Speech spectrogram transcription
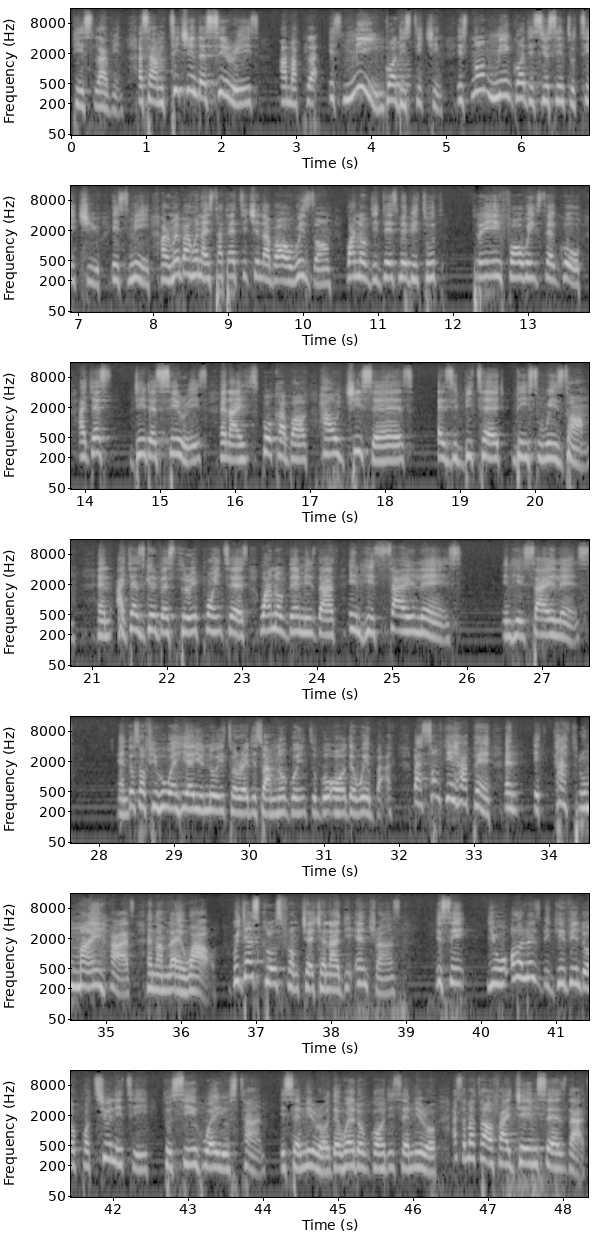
Peace loving. As I'm teaching the series, I'm. It's me God is teaching. It's not me God is using to teach you. It's me. I remember when I started teaching about wisdom, one of the days, maybe two, three, four weeks ago, I just did a series and I spoke about how Jesus exhibited this wisdom. And I just gave us three pointers. One of them is that in his silence, in his silence. And those of you who were here, you know it already, so I'm not going to go all the way back. But something happened and it cut through my heart. And I'm like, wow. We just closed from church and at the entrance, you see, you will always be given the opportunity to see where you stand. It's a mirror. The word of God is a mirror. As a matter of fact, James says that.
